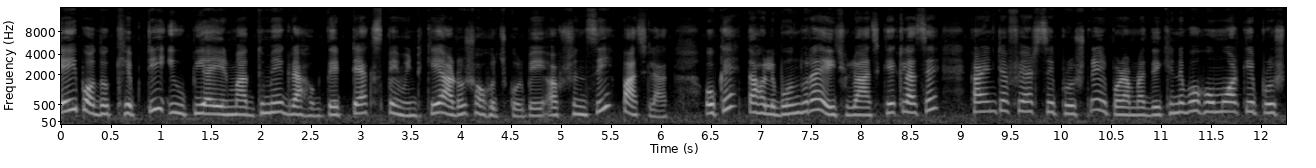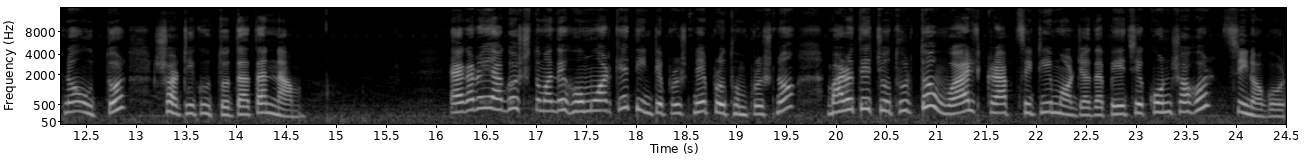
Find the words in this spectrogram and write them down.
এই পদক্ষেপটি ইউপিআই এর মাধ্যমে গ্রাহকদের ট্যাক্স পেমেন্টকে আরও সহজ করবে। অপশন সি পাঁচ লাখ। ওকে, তাহলে বন্ধুরা, এই ছিল আজকে ক্লাসে কারেন্ট অ্যাফেয়ার্সের প্রশ্ন। এরপর আমরা দেখে নেব হোমওয়ার্কের প্রশ্ন, উত্তর, সঠিক উত্তরদাতার নাম। এগারোই আগস্ট তোমাদের হোমওয়ার্কে তিনটে প্রশ্নের প্রথম প্রশ্ন। ভারতের চতুর্থ ওয়ার্ল্ড ক্রাফট সিটি মর্যাদা পেয়েছে কোন শহর? শ্রীনগর।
